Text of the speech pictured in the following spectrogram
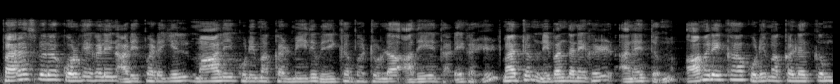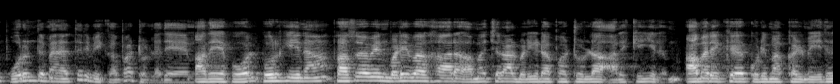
பரஸ்பர கொள்கைகளின் அடிப்படையில் மாலி குடிமக்கள் மீது விதிக்கப்பட்டுள்ள அதே தடைகள் மற்றும் நிபந்தனைகள் அனைத்தும் அமெரிக்கா குடிமக்களுக்கும் பொருந்தும் என தெரிவிக்கப்பட்டுள்ளது. அதேபோல் புர்கினா பசோவின் வெளிவகார அமைச்சரால் வெளியிடப்பட்டுள்ள அறிக்கையிலும் அமெரிக்க குடிமக்கள் மீது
